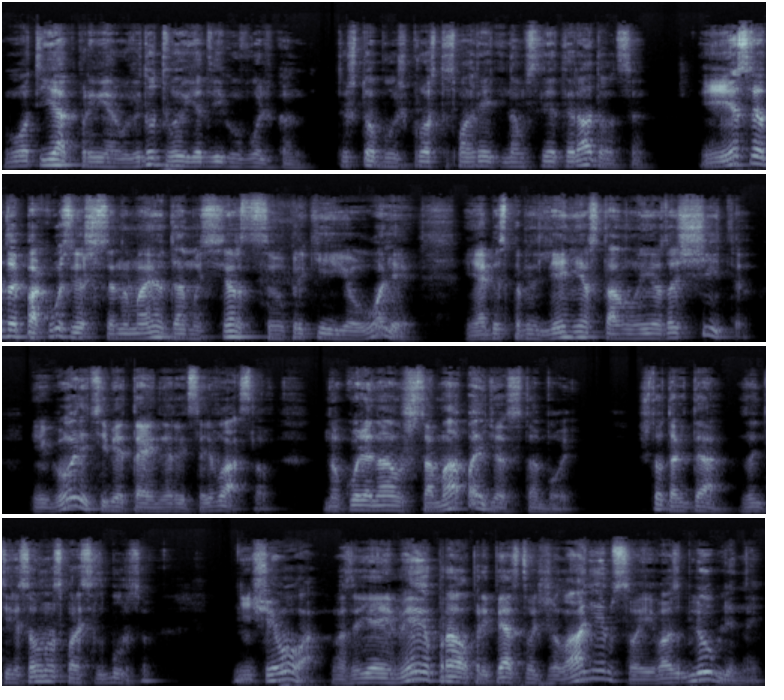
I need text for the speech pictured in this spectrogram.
Вот я, к примеру, веду твою ядвигу, Вольфганг. Ты что, будешь просто смотреть нам вслед и радоваться? Если ты покусишься на мою даму сердце, вопреки ее воле, я без промедления встану на ее защиту. И горе тебе, тайный рыцарь Васлов, но коль она уж сама пойдет с тобой. Что тогда? Заинтересованно спросил Бурцев. Ничего, разве я имею право препятствовать желаниям своей возлюбленной?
